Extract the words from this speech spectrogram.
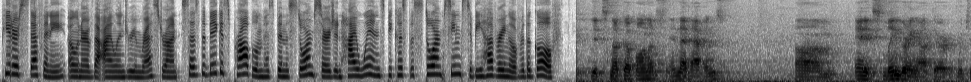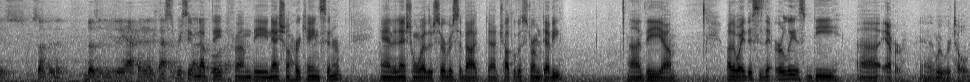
Peter Stephanie, owner of the Island Dream restaurant, says the biggest problem has been the storm surge and high winds because the storm seems to be hovering over the Gulf. It snuck up on us, and that happens. Um, and it's lingering out there, which is something that doesn't usually happen. And Just received an update from the National Hurricane Center and the National Weather Service about uh, Tropical Storm Debbie. Uh, the, um, by the way, this is the earliest D uh, ever, uh, we were told.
